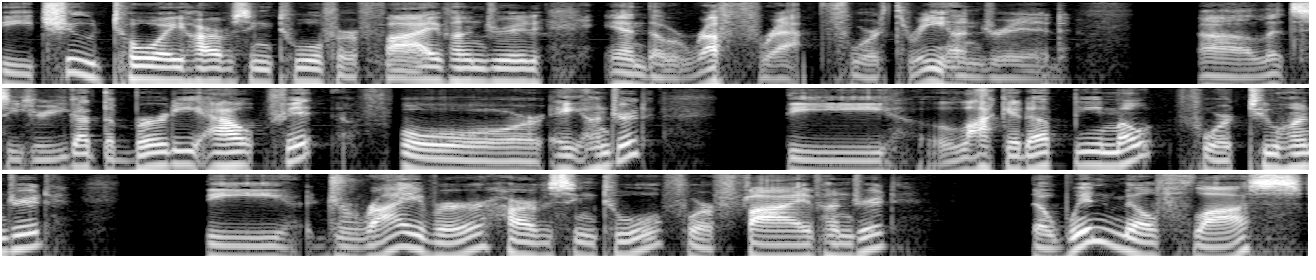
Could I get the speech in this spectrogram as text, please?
the chew toy harvesting tool for 500, and the rough wrap for 300. Uh, let's see here. You got the birdie outfit for 800, the lock it up emote for 200, the driver harvesting tool for 500, the windmill floss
